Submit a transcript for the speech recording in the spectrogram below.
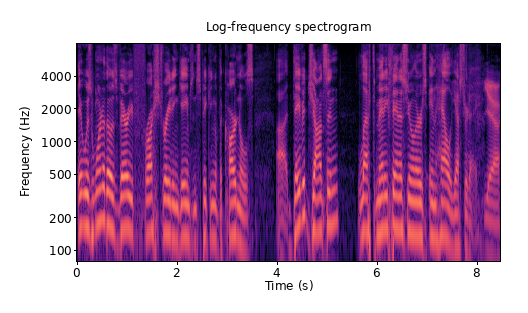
It was one of those very frustrating games. And speaking of the Cardinals, uh, David Johnson left many fantasy owners in hell yesterday. Yeah,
